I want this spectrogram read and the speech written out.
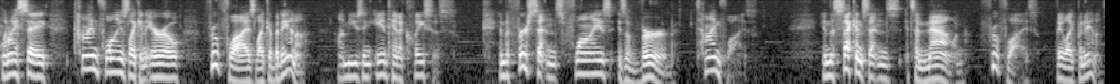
When I say, time flies like an arrow, fruit flies like a banana, I'm using antanaclasis. In the first sentence, flies is a verb, time flies. In the second sentence, it's a noun, fruit flies, they like bananas.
